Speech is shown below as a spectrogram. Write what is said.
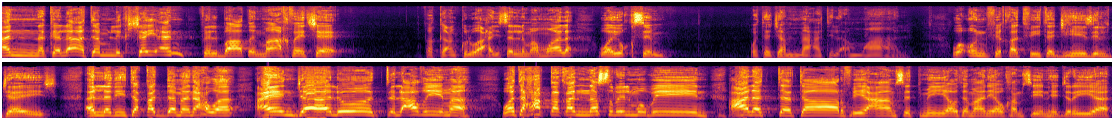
أنك لا تملك شيئا في الباطن ما أخفيت شيء. فكان كل واحد يسلم أمواله ويقسم. وتجمعت الأموال وأنفقت في تجهيز الجيش الذي تقدم نحو عين جالوت العظيمة. وتحقق النصر المبين على التتار في عام 658 هجرية.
